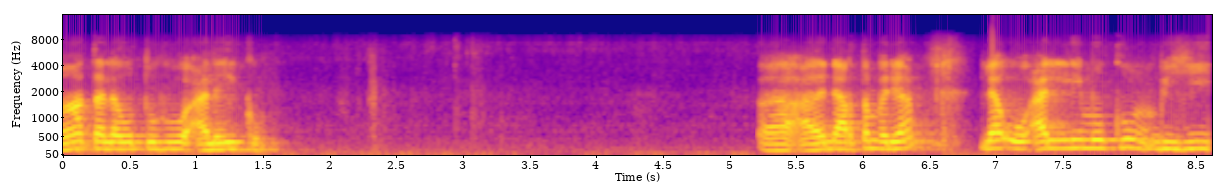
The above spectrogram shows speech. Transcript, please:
മാ തലൗത്തുഹു അലൈക്കും. അതിന്റെ അർത്ഥം വരിക ല അല്ലിമുക്കും ബിഹി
